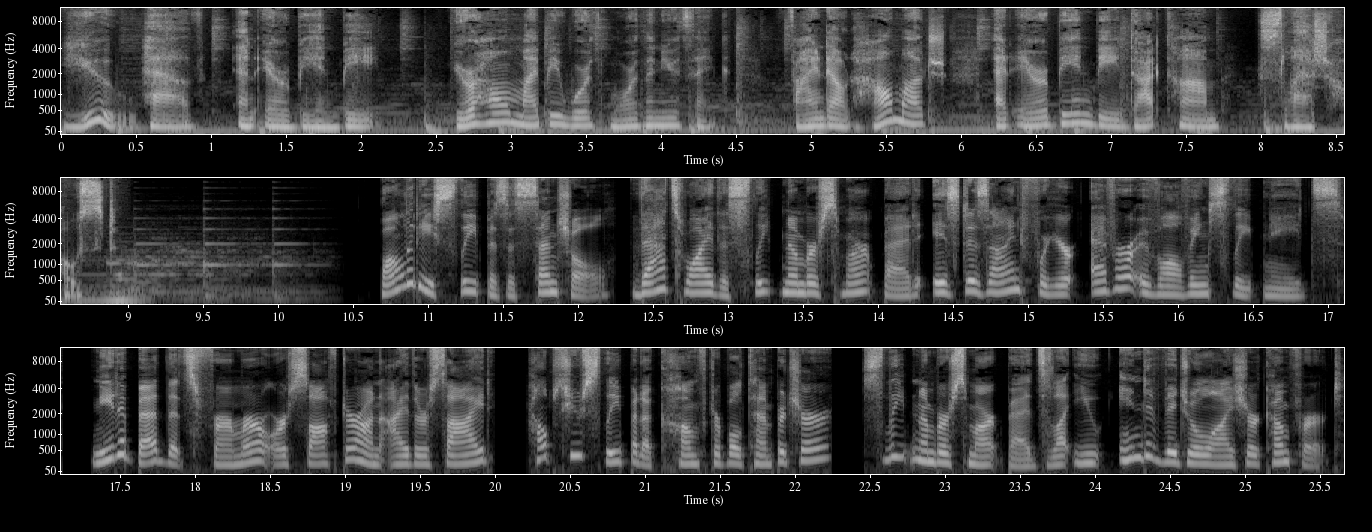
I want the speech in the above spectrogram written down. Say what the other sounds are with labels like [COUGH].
you have an Airbnb. Your home might be worth more than you think. Find out how much at airbnb.com/slash host. Quality sleep is essential. That's why the Sleep Number Smart Bed is designed for your ever evolving sleep needs. Need a bed that's firmer or softer on either side? Helps you sleep at a comfortable temperature? Sleep Number Smart Beds let you individualize your comfort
